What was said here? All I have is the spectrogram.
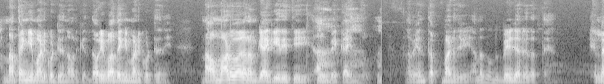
ಅನ್ನ ತಂಗಿ ಮಾಡಿಕೊಟ್ಟಿದ್ದೀನಿ ಅವ್ರಿಗೆ ದೌರಿಬಾ ತಂಗಿ ಮಾಡಿಕೊಟ್ಟಿದ್ದೀನಿ. ನಾವು ಮಾಡುವಾಗ ನಮ್ಗೆ ಯಾಕೆ ಈ ರೀತಿ ಆಗಬೇಕಾಯಿತು? ನಾವೇನು ತಪ್ಪು ಮಾಡಿದ್ವಿ ಅನ್ನೋದು ಒಂದು ಬೇಜಾರಿರುತ್ತೆ. ಎಲ್ಲ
